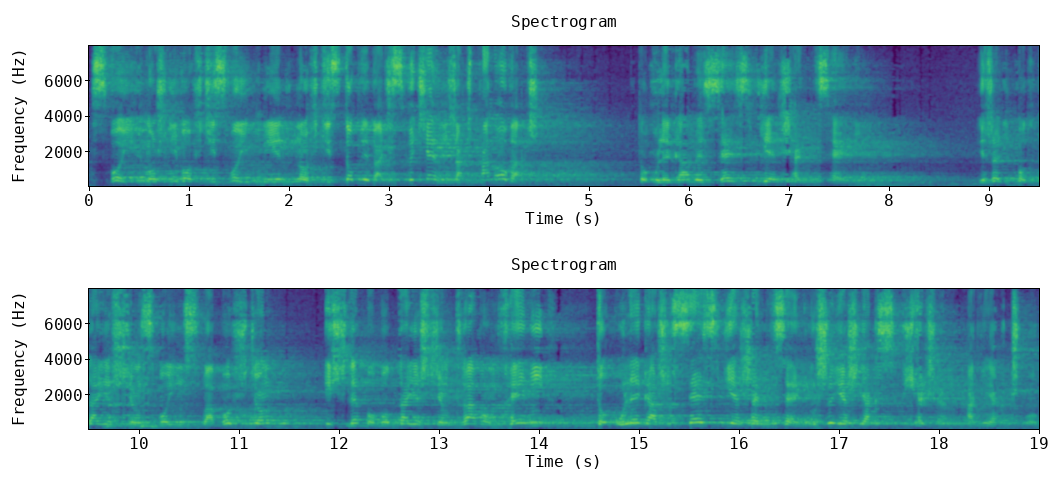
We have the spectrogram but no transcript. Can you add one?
swoich możliwości, swoich umiejętności, zdobywać, zwyciężać, panować, to ulegamy zezwierzęceniu. Jeżeli poddajesz się swoim słabościom i ślepo poddajesz się prawom chemii, to ulegasz zezwierzęceniu. Żyjesz jak zwierzę, a nie jak człowiek.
